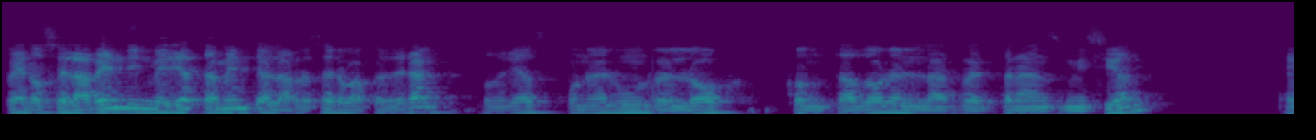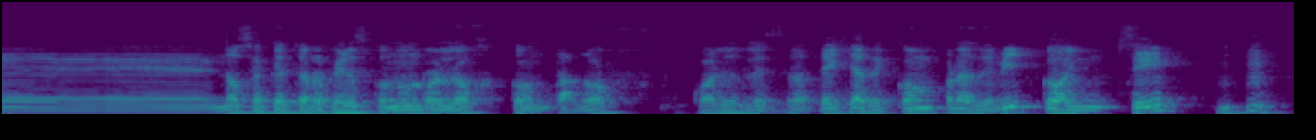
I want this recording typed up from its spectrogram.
pero se la vende inmediatamente a la Reserva Federal. ¿Podrías poner un reloj contador en la retransmisión? Eh, no sé a qué te refieres con un reloj contador. ¿Cuál es la estrategia de compra de Bitcoin? Sí.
